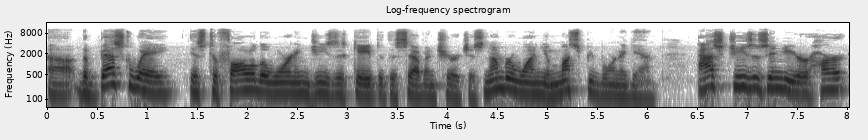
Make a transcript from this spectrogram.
Uh, the best way is to follow the warning Jesus gave to the seven churches. Number one, you must be born again. Ask Jesus into your heart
